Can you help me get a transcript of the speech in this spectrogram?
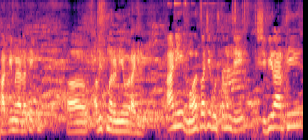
भाग्य मिळालं ते खूप अविस्मरणीय राहील. आणि महत्त्वाची गोष्ट म्हणजे शिबिरार्थी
